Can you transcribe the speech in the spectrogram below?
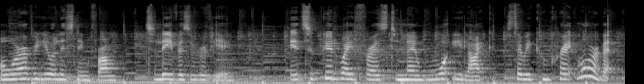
or wherever you are listening from to leave us a review. It's a good way for us to know what you like so we can create more of it.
